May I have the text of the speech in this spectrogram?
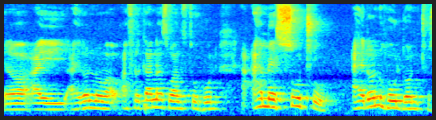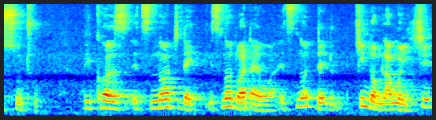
You know, I, I don't know. Afrikaners wants to hold. I- I'm a Sotho. I don't hold on to Sotho because it's not the it's not what I want. It's not the kingdom language.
